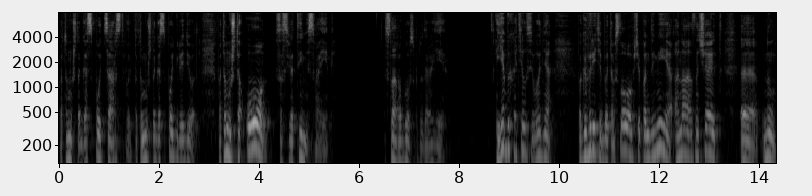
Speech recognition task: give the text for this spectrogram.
потому что Господь царствует, потому что Господь грядет, потому что Он со святыми своими. Слава Господу, дорогие! И я бы хотел сегодня поговорить об этом. Слово вообще пандемия, она означает, э, ну,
